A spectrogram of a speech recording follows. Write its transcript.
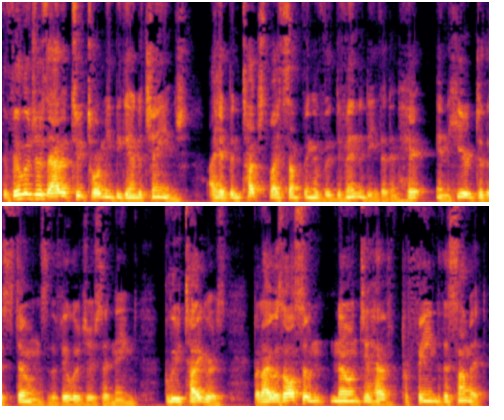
The villagers' attitude toward me began to change. I had been touched by something of the divinity that adhered to the stones the villagers had named blue tigers, but I was also known to have profaned the summit.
